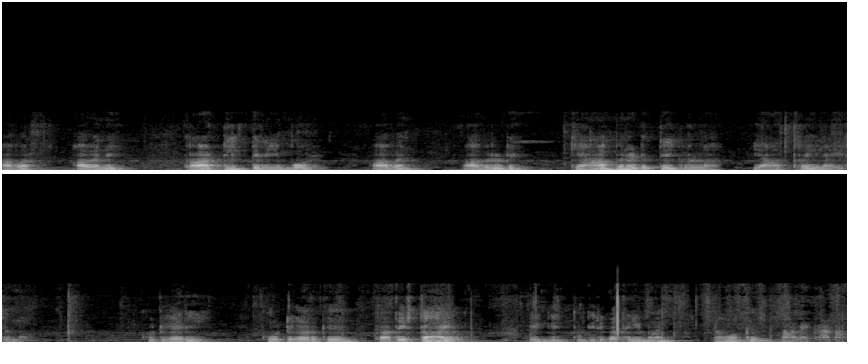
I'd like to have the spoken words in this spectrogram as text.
അവർ അവനെ കാട്ടിൽ തിരയുമ്പോൾ അവൻ അവരുടെ ക്യാമ്പിനടുത്തേക്കുള്ള യാത്രയിലായിരുന്നു. കൂട്ടുകാരി കൂട്ടുകാർക്ക് കഥ ഇഷ്ടമായോ എങ്കിൽ പുതിയൊരു കഥയുമായി നമുക്ക് നാളെ കാണാം.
